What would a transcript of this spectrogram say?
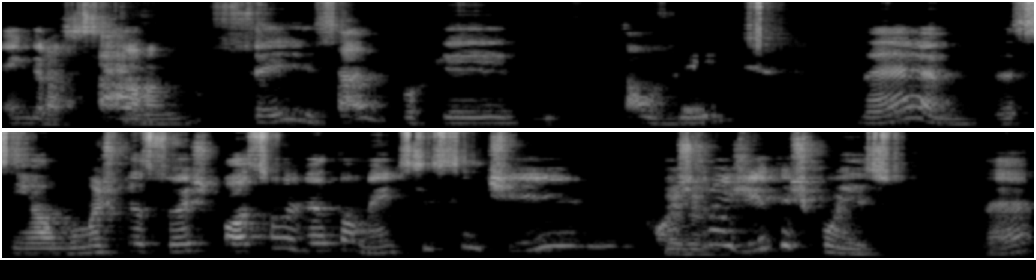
é engraçado? Uhum. Não sei, sabe? Porque talvez, né, assim, algumas pessoas possam eventualmente se sentir constrangidas uhum. com isso, né?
